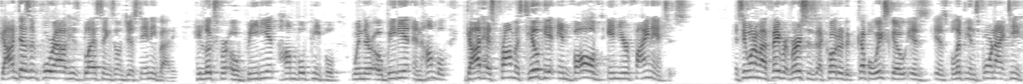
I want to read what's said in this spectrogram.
God doesn't pour out His blessings on just anybody. He looks for obedient, humble people. When they're obedient and humble, God has promised He'll get involved in your finances. And see, one of my favorite verses I quoted a couple weeks ago is, is Philippians 4.19.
